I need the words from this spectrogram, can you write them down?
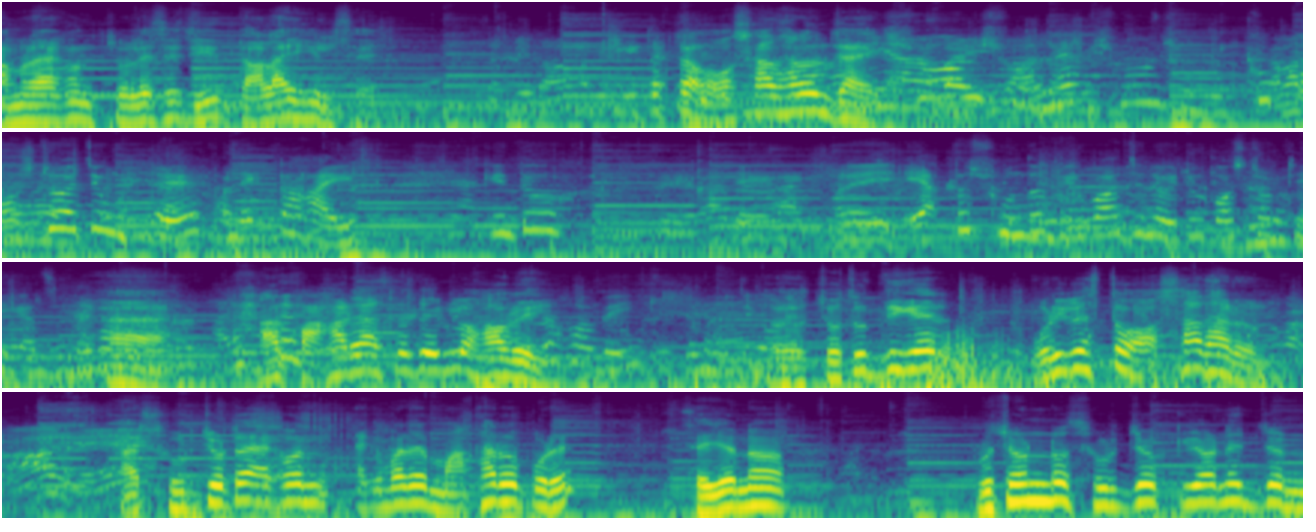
আমরা এখন চলে এসেছি দালাই হিলসে। এটা একটা অসাধারণ জায়গা। খুব কষ্ট হয়েছে উঠতে অনেকটা হাইট কিন্তু মানে এত সুন্দর ভিউ পাওয়ার জন্য ওইটুকু কষ্ট ঠিক আছে। হ্যাঁ আর পাহাড়ে আসলে তো এগুলো হবেই। চতুর্দিকের পরিবেশ তো অসাধারণ। আর সূর্যটা এখন একেবারে মাথার ওপরে সেই জন্য প্রচণ্ড সূর্য কিরণের জন্য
